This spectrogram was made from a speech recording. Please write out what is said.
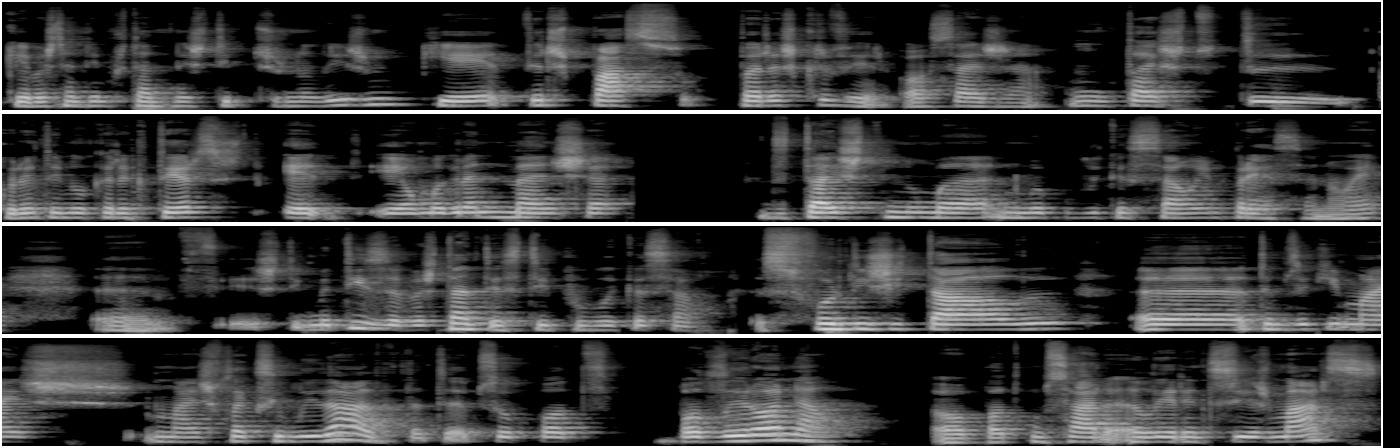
que é bastante importante neste tipo de jornalismo, que é ter espaço para escrever. Ou seja, um texto de 40 mil caracteres é, é uma grande mancha de texto numa, numa publicação impressa, não é? Uh, estigmatiza bastante esse tipo de publicação. Se for digital, uh, temos aqui mais, mais flexibilidade, portanto, a pessoa pode, pode ler ou não, ou pode começar a ler entusiasmar-se.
